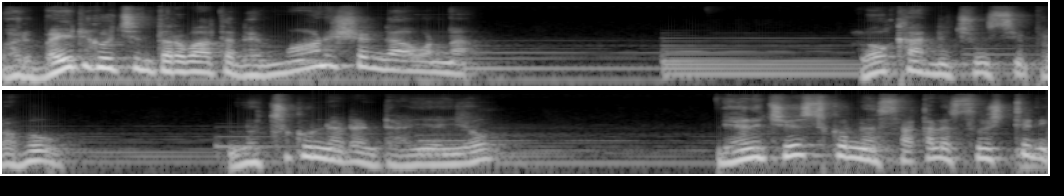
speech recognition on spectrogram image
వారు బయటకు వచ్చిన తర్వాత నిర్మానుషంగా ఉన్న లోకాన్ని చూసి ప్రభు నొచ్చుకున్నాడంట అయ్యయ్యో నేను చేసుకున్న సకల సృష్టిని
